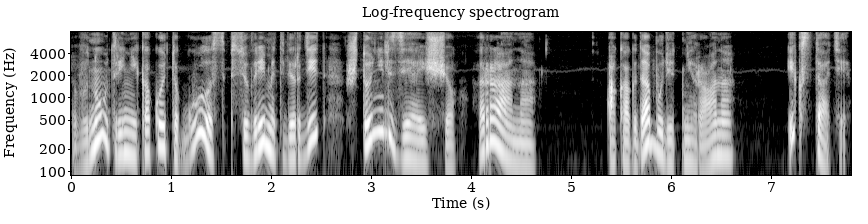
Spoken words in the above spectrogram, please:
Внутренний какой-то голос все время твердит, что нельзя еще, рано. А когда будет не рано? И, кстати,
